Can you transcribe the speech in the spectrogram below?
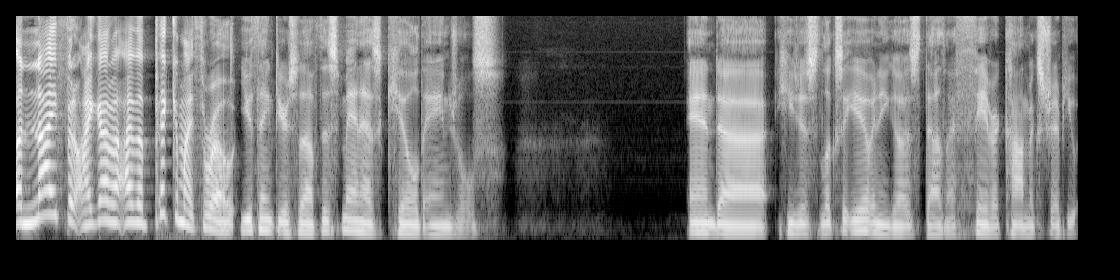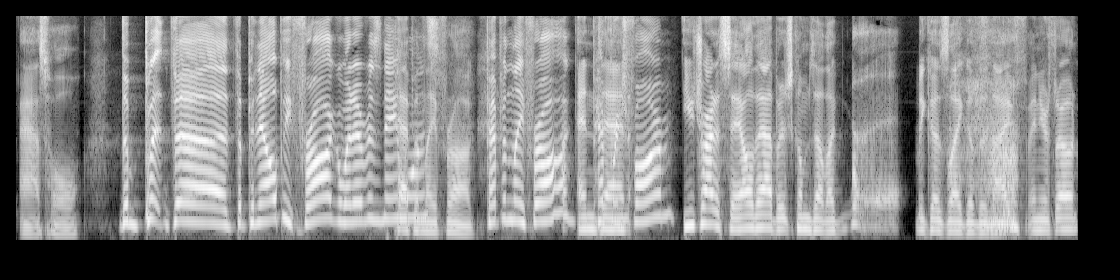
a knife and I got a, I have a pick in my throat. you think to yourself, this man has killed angels. And uh, he just looks at you and he goes, That was my favorite comic strip, you asshole. The the the Penelope Frog or whatever his name Pep was. Lay Frog. Pepinlay Frog. And Pepperidge Farm. You try to say all that, but it just comes out like because like of the knife in your throat.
